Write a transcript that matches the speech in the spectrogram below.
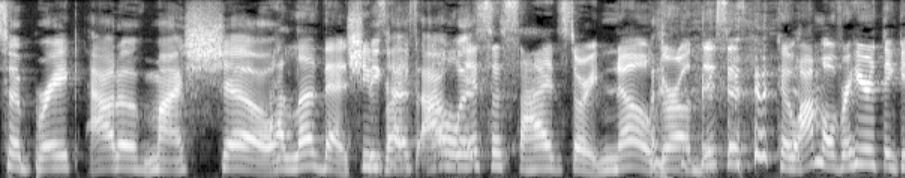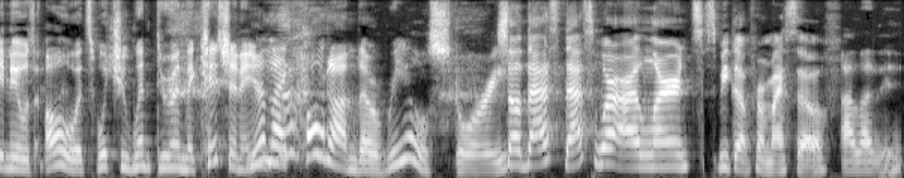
to break out of my shell. I love that. She was Because like, I "Oh, was- it's a side story." No, girl, this is because I'm over here thinking it was. Oh, it's what you went through in the kitchen, and you're like, "Hold on, the real story." so that's that's where I learned to speak up for myself. I love it.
